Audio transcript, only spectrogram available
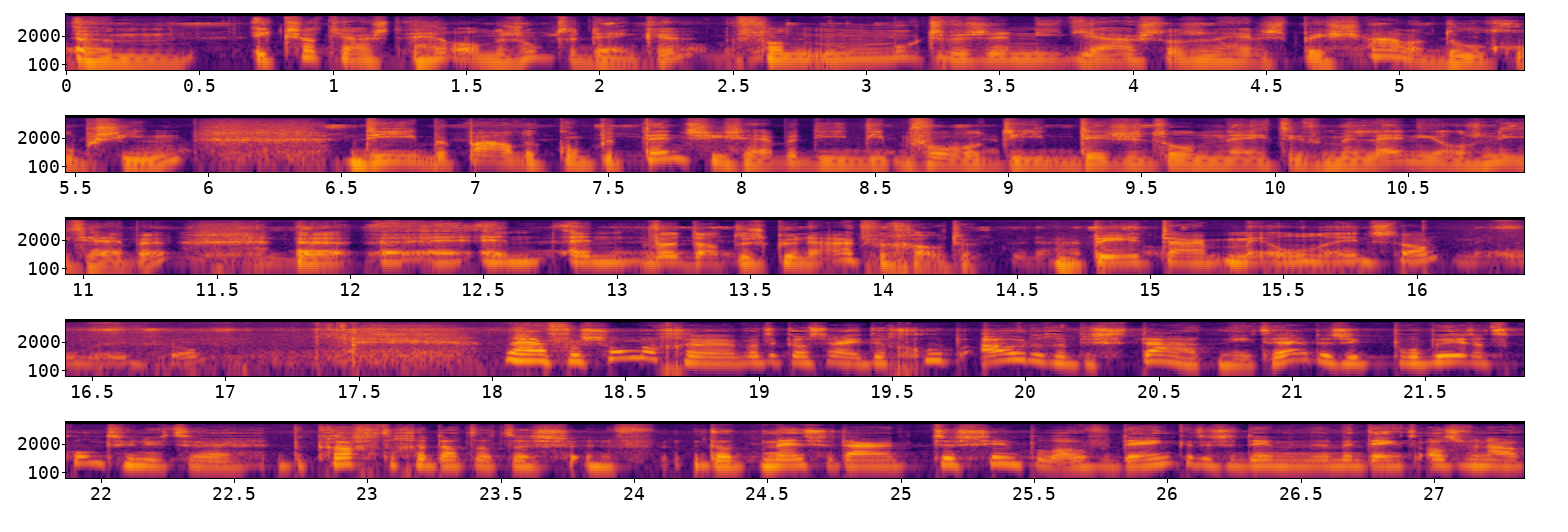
Ehm, ik zat juist heel andersom te denken. Van, moeten we ze niet juist als een hele speciale doelgroep zien... die bepaalde competenties hebben... die, die bijvoorbeeld die digital native millennials niet hebben... eh, eh, en, en we dat dus kunnen uitvergroten. Ben je het daarmee oneens dan? Nou, voor sommigen, wat ik al zei, de groep ouderen bestaat niet. Hè? Dus ik probeer dat continu te bekrachtigen dat, dat, dus een, dat mensen daar te simpel over denken. Dus men denkt, als we nou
